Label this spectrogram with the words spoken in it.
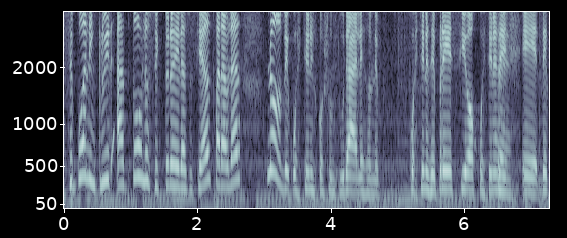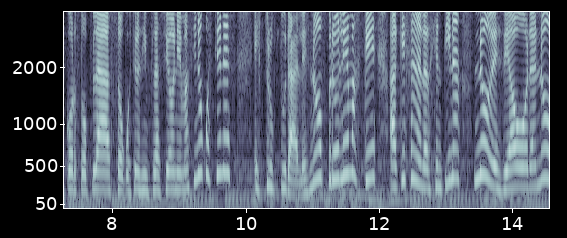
se puedan incluir a todos los sectores de la sociedad para hablar no de cuestiones coyunturales, donde cuestiones de precios, cuestiones eh, de, corto plazo, cuestiones de inflación y demás, sino cuestiones estructurales, ¿no? Problemas que aquejan a la Argentina no desde ahora, no,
